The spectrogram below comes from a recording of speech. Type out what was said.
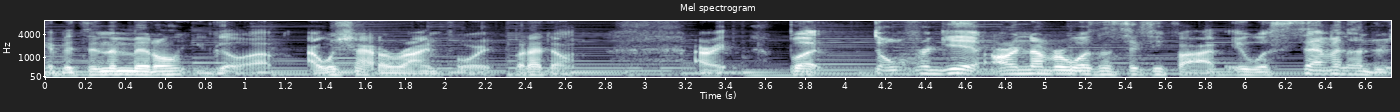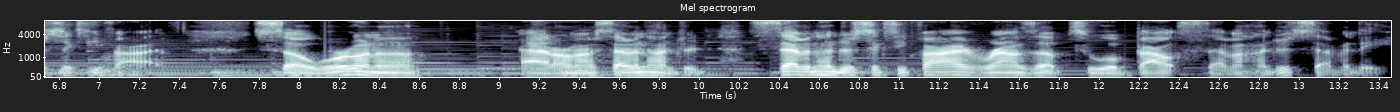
If it's in the middle, you go up. I wish I had a rhyme for it, but I don't. All right, but don't forget, our number wasn't 65, it was 765. So we're gonna add on our 700. 765 rounds up to about 770.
